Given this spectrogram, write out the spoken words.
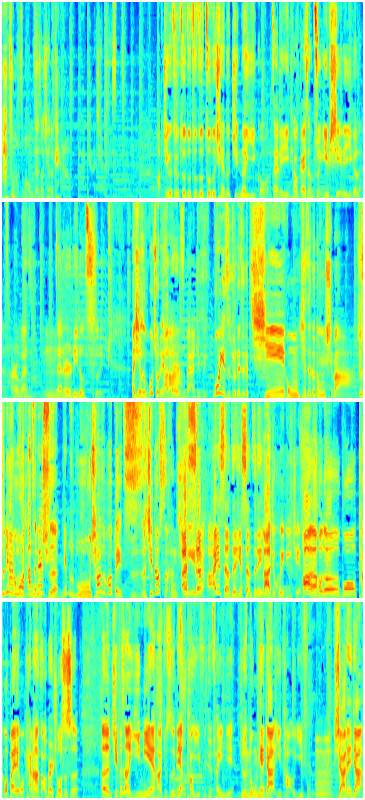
啊，走嘛走嘛？我们再朝前头看好，结果就走走走走走到前头，进了一个在那一条街上最撇的一个烂苍耳馆子，在那儿里头吃的。哎，其实我觉得哈，他个儿子半句白。我一直觉得这个铁公鸡这个东西吧，就是你如果他真的是，你不是不亲，他如果对自己都是很铁的哈，他也是这样子，也是这样子的，那就可以理解。好，然后头我他给我摆的，我看了下照片，确实是，嗯，基本上一年哈，就是两套衣服就穿一年，就是冬天加一套衣服，嗯，夏天加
